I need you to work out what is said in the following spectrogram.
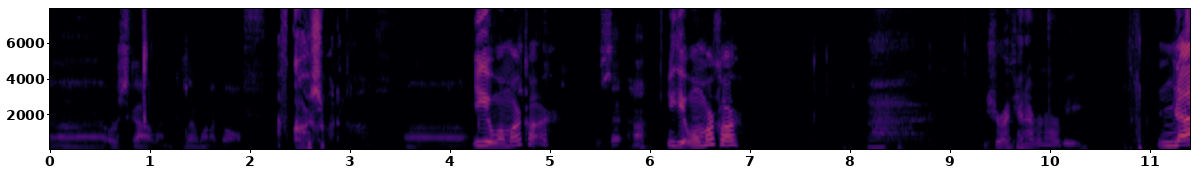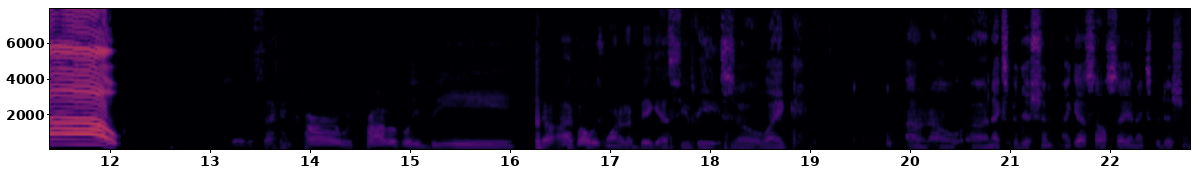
uh, or Scotland because I want to golf. Of course you want to golf. Uh, You get one more car. The se- huh? You get one more car. you sure I can't have an RV? No. So the second car would probably be. I don't, I've always wanted a big SUV, so like, I don't know, uh, an expedition. I guess I'll say an expedition.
